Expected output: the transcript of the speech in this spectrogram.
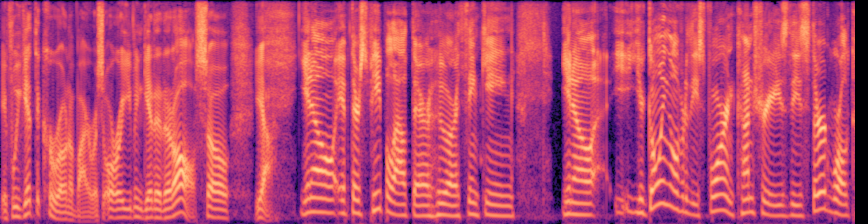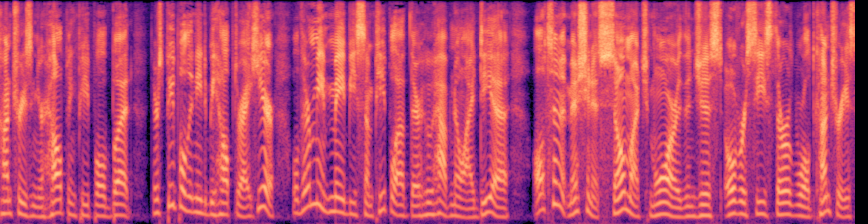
if we get the coronavirus or even get it at all. So yeah, You know, if there's people out there who are thinking, you know, you're going over to these foreign countries, these third world countries, and you're helping people, but there's people that need to be helped right here. Well, there may, may be some people out there who have no idea. Ultimate Mission is so much more than just overseas third world countries.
